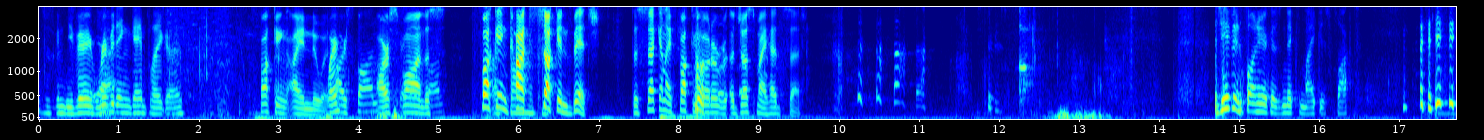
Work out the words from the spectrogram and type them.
This is gonna be very Yeah. riveting gameplay, guys. Fucking, I knew it. Where? Our spawn. Our Yeah, spawn, this fucking cock sucking bitch. The second I fucking go to adjust my headset. It's even funnier because Nick's mic is fucked.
